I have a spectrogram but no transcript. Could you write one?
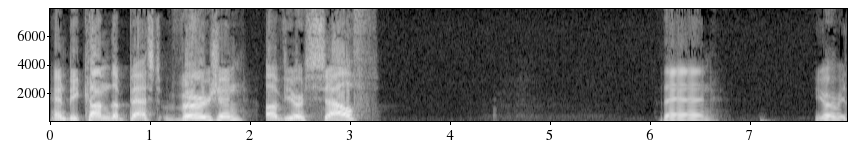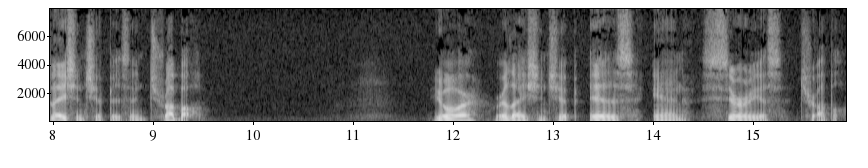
and become the best version of yourself, then your relationship is in trouble. Your relationship is in serious trouble.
